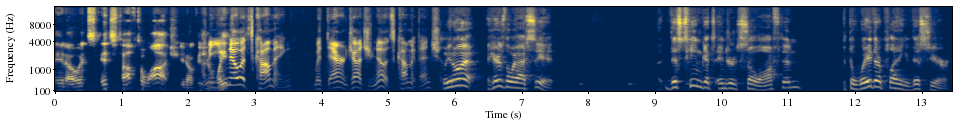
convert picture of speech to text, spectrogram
You know, it's it's tough to watch. You know, because I mean, waiting. you know it's coming with Aaron Judge. You know it's coming eventually. Well, you know what? Here's the way I see it. This team gets injured so often, but the way they're playing this year,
